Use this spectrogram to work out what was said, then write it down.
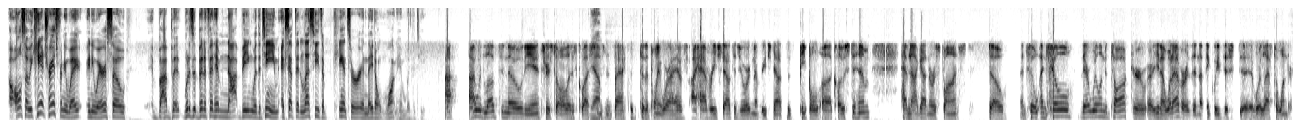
Also, he can't transfer anyway anywhere. So, by, but what does it benefit him not being with the team? Except that unless he's a cancer and they don't want him with the team. I, I would love to know the answers to all those questions. Yeah. In fact, to, to the point where I have I have reached out to Jordan. I've reached out to people uh, close to him, have not gotten a response. So until until they're willing to talk or, or you know whatever, then I think we just uh, we're left to wonder.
